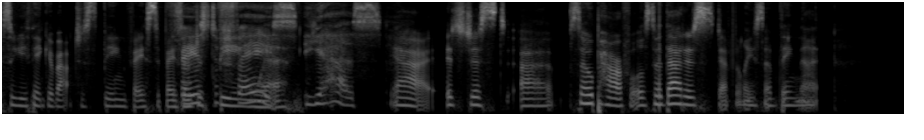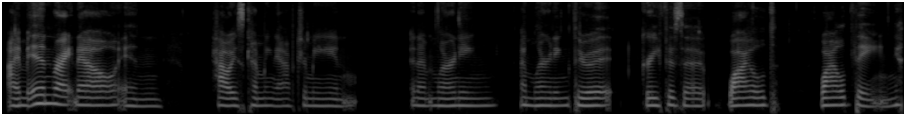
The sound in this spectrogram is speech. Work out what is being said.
so you think about just being face to face or just to being face. with. Yes. Yeah, it's just uh, so powerful. So that is definitely something that I'm in right now, and how he's coming after me, and and I'm learning. I'm learning through it. Grief is a wild, wild thing.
